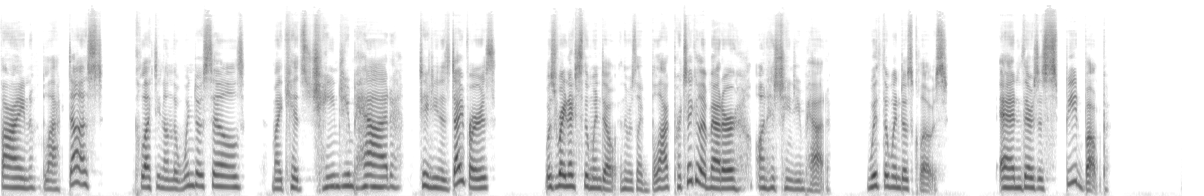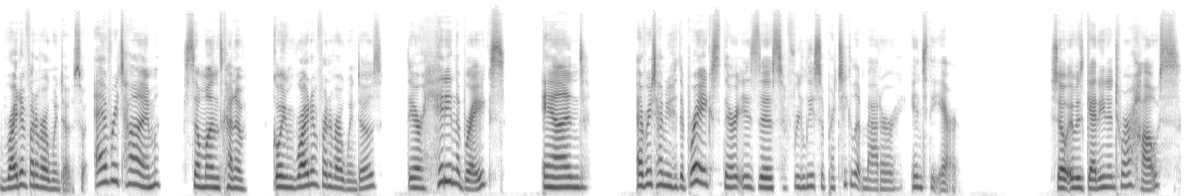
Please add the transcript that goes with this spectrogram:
fine black dust collecting on the windowsills. My kid's changing mm-hmm. pad, changing his diapers, was right next to the window, and there was like black particulate matter on his changing pad with the windows closed. And there's a speed bump right in front of our windows. So every time someone's kind of going right in front of our windows, they are hitting the brakes and every time you hit the brakes, there is this release of particulate matter into the air. So it was getting into our house.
